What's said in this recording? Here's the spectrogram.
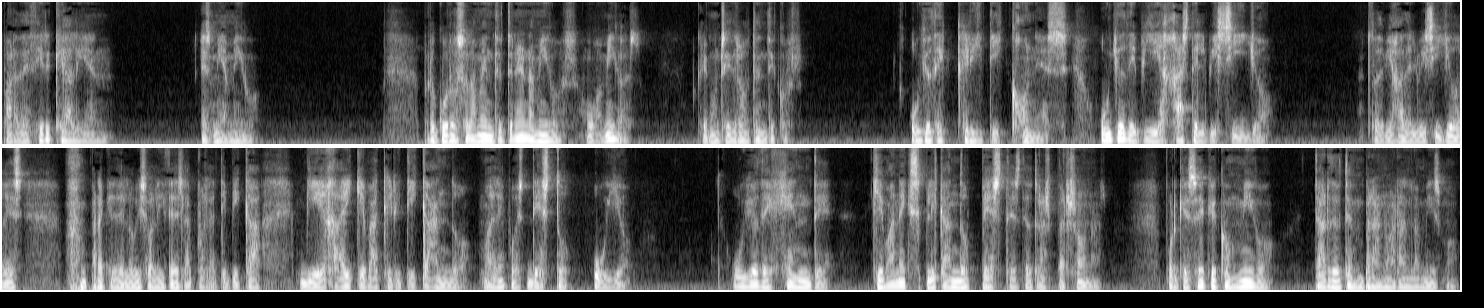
para decir que alguien es mi amigo. Procuro solamente tener amigos o amigas que considero auténticos. Huyo de criticones, huyo de viejas del visillo. Esto de vieja del visillo es, para que lo visualices, la, pues la típica vieja y que va criticando, ¿vale? Pues de esto huyo. Huyo de gente que van explicando pestes de otras personas, porque sé que conmigo, tarde o temprano, harán lo mismo.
